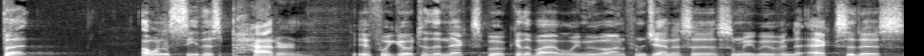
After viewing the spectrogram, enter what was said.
But I want to see this pattern. If we go to the next book of the Bible, we move on from Genesis and we move into Exodus.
